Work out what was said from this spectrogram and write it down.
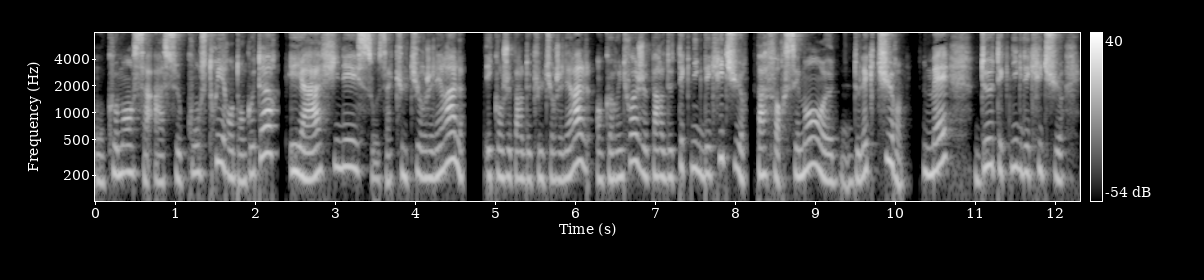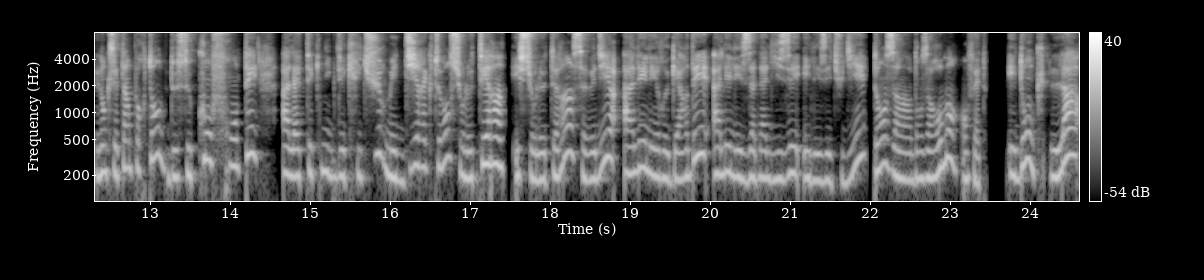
on commence à, se construire en tant qu'auteur et à affiner sa culture générale. Et quand je parle de culture générale, encore une fois, je parle de technique d'écriture, pas forcément euh, de lecture mais de techniques d'écriture. Et donc c'est important de se confronter à la technique d'écriture, mais directement sur le terrain. Et sur le terrain, ça veut dire aller les regarder, aller les analyser et les étudier dans un, dans un roman, en fait. Et donc là,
